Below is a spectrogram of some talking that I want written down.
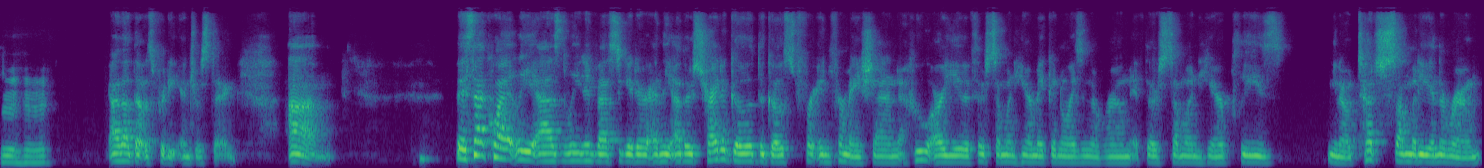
hmm I thought that was pretty interesting. Um, they sat quietly as the lead investigator and the others try to goad the ghost for information. Who are you? If there's someone here, make a noise in the room. If there's someone here, please, you know, touch somebody in the room.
